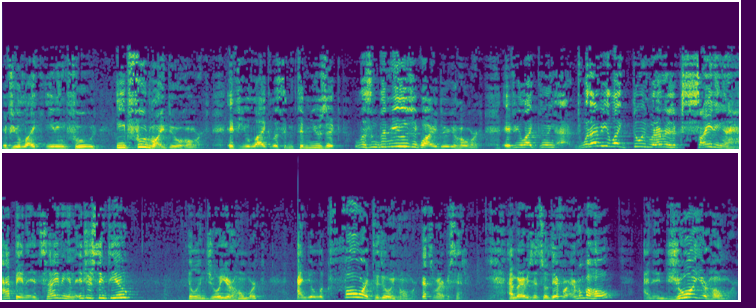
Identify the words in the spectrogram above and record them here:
if you like eating food, eat food while you do your homework. If you like listening to music, listen to music while you do your homework. If you like doing, whatever you like doing, whatever is exciting and happy and exciting and interesting to you, you'll enjoy your homework and you'll look forward to doing homework. That's what Rebbe said. And Rebbe said, so therefore everyone go home and enjoy your homework.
